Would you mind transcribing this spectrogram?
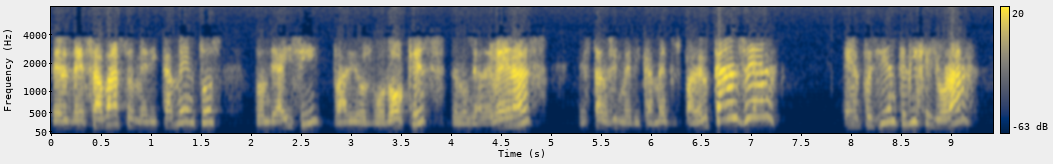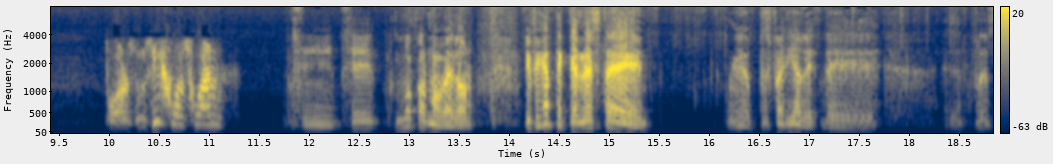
del desabasto de medicamentos, donde ahí sí, varios bodoques de los de adeveras están sin medicamentos para el cáncer. El presidente elige llorar por sus hijos, Juan. Sí, sí, muy conmovedor. Y fíjate que en este eh, pues, feria de, de pues,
